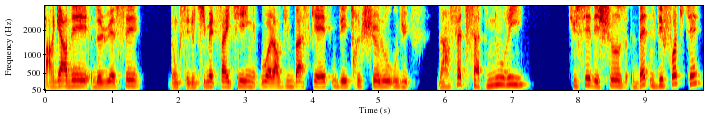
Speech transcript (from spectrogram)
à regarder de l'UFC donc c'est l'ultimate fighting ou alors du basket ou des trucs chelous ou du ben en fait ça te nourrit tu sais des choses bêtes ou des fois tu sais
